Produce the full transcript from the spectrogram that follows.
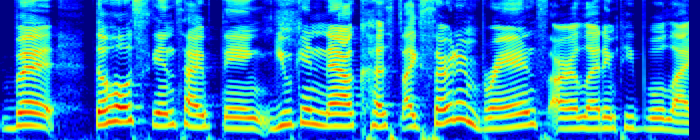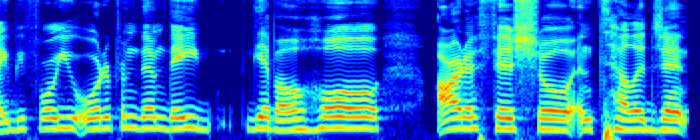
But the whole skin type thing, you can now cust like certain brands are letting people like before you order from them, they give a whole artificial intelligent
